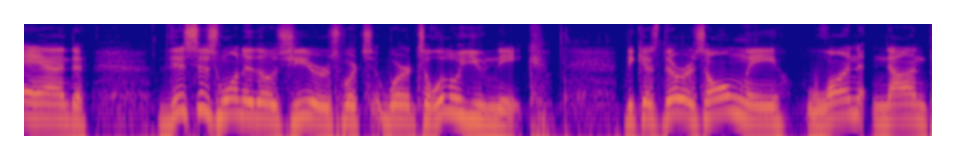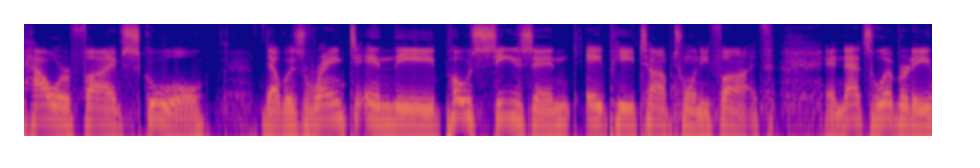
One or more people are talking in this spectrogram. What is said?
And this is one of those years where it's, where it's a little unique because there is only one non Power 5 school that was ranked in the postseason AP Top 25, and that's Liberty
